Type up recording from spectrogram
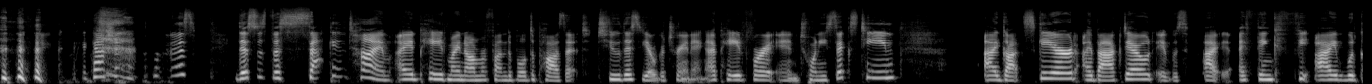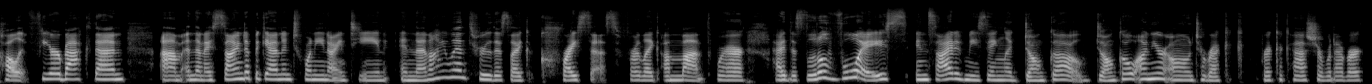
Rikakesh, it is. This is the second time I had paid my non refundable deposit to this yoga training. I paid for it in 2016. I got scared. I backed out. It was, I, I think fe- I would call it fear back then. Um, and then I signed up again in 2019. And then I went through this like crisis for like a month where I had this little voice inside of me saying, like, don't go, don't go on your own to Rishikesh or whatever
